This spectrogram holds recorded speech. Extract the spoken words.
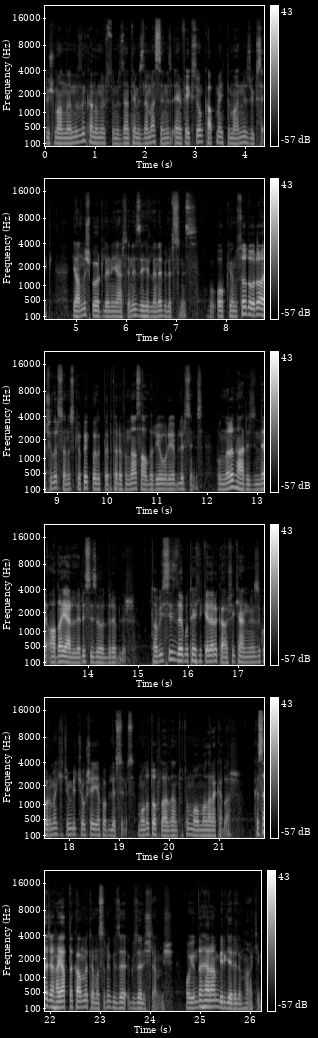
Düşmanlarınızın kanını üstünüzden temizlemezseniz enfeksiyon kapma ihtimaliniz yüksek. Yanlış böğürtlerini yerseniz zehirlenebilirsiniz. Bu okyanusa doğru açılırsanız köpek balıkları tarafından saldırıya uğrayabilirsiniz. Bunların haricinde ada yerleri sizi öldürebilir. Tabii siz de bu tehlikelere karşı kendinizi korumak için birçok şey yapabilirsiniz. Molotoflardan tutun bombalara kadar. Kısaca hayatta kalma temasını güzel, güzel işlenmiş. Oyunda her an bir gerilim hakim.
